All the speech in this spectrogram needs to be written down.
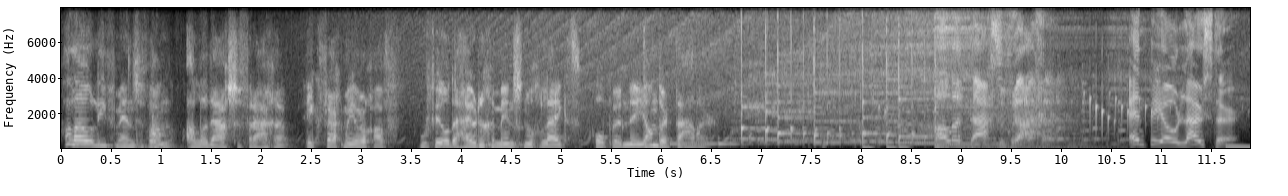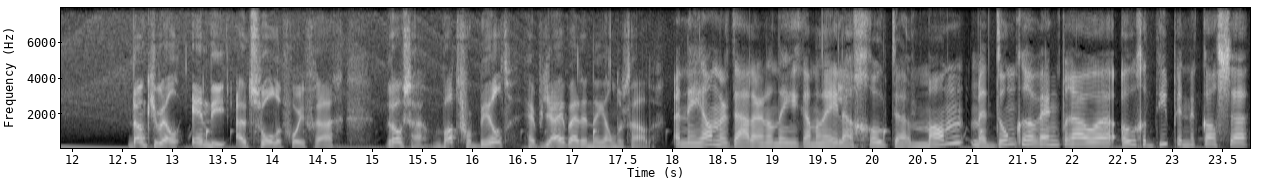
Hallo lieve mensen van Alledaagse Vragen. Ik vraag me heel erg af hoeveel de huidige mens nog lijkt op een Neandertaler. Alledaagse Vragen. NPO Luister. Dankjewel Andy uit Zwolle voor je vraag. Rosa, wat voor beeld heb jij bij de Neandertaler? Een Neandertaler, dan denk ik aan een hele grote man met donkere wenkbrauwen, ogen diep in de kassen,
